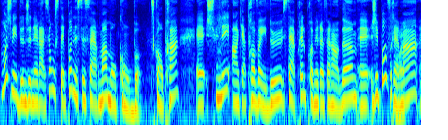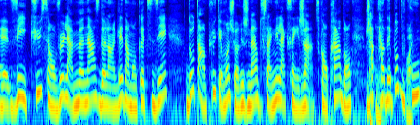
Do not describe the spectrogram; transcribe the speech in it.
moi, je viens d'une génération où c'était pas nécessairement mon combat. Tu comprends? Euh, je suis née en 82, c'était après le premier référendum. Euh, J'ai pas vraiment euh, vécu, si on veut, la menace de l'anglais dans mon quotidien, d'autant plus que moi, je suis originaire du Saguenay-Lac-Saint-Jean. Tu comprends? Donc, j'entendais pas beaucoup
